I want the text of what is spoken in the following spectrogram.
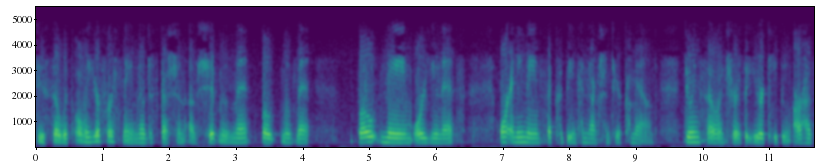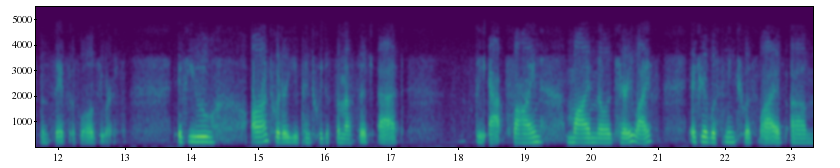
do so with only your first name, no discussion of ship movement, boat movement, boat name or unit, or any names that could be in conjunction to your command. Doing so ensures that you are keeping our husbands safe as well as yours. If you are on Twitter, you can tweet us a message at the at sign my military life. If you're listening to us live, um,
